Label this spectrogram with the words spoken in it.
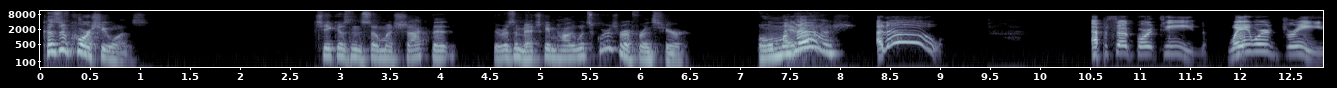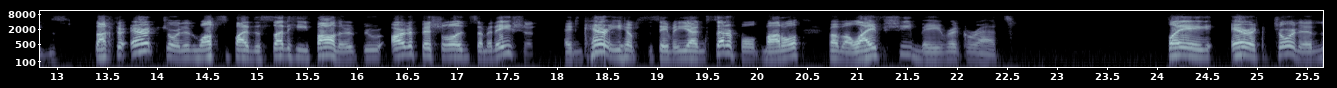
Because of course she was. Chico's in so much shock that there was a Match Game Hollywood Squares reference here. Oh my I gosh. I know. Episode 14 Wayward Dreams. Dr. Eric Jordan wants to find the son he fathered through artificial insemination, and Cary hopes to save a young centerfold model from a life she may regret. Playing Eric Jordan,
